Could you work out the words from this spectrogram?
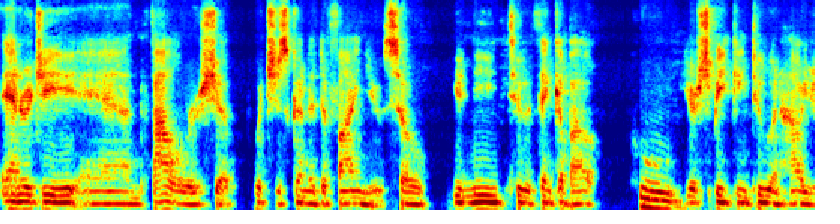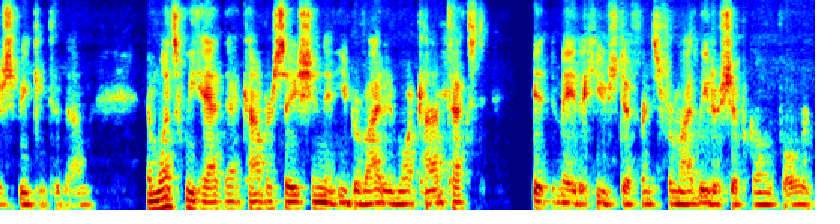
energy and followership, which is going to define you. So you need to think about who you're speaking to and how you're speaking to them. And once we had that conversation and he provided more context, it made a huge difference for my leadership going forward.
